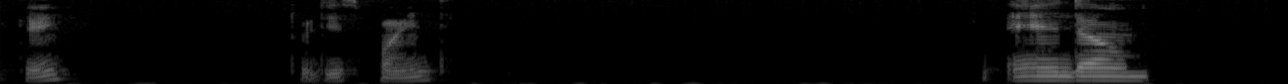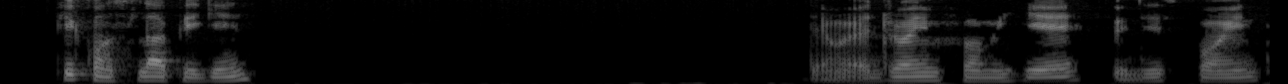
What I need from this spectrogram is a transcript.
Okay. To this point and um pick on slab again. Then we're drawing from here to this point.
